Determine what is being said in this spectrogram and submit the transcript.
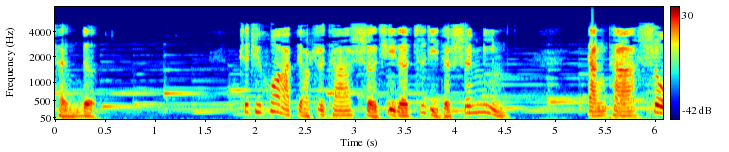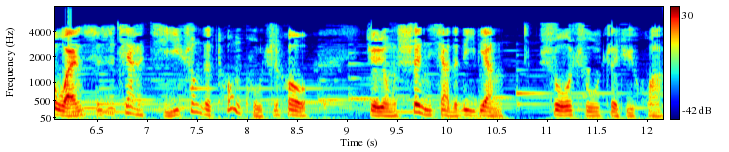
成了。”这句话表示他舍弃了自己的生命。当他受完十字架极重的痛苦之后，就用剩下的力量说出这句话，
